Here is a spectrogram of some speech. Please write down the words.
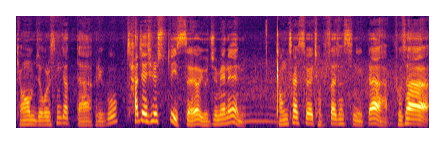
경험적으로 생겼다. 그리고 찾으실 수도 있어요. 요즘에는 음, 경찰서에 접수하셨으니까 조사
